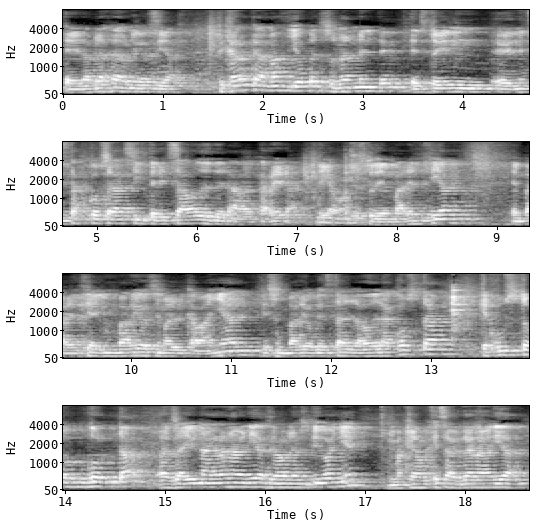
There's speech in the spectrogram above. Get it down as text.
Eh, la plaza de la universidad. Fijaros que además yo personalmente estoy en, en, estas cosas interesado desde la carrera, digamos. Yo estudié en Valencia en Valencia hay un barrio que se llama El Cabañal, que es un barrio que está al lado de la costa, que justo corta, o sea, hay una gran avenida que se llama Blasco Ibáñez, imaginamos que esa gran avenida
